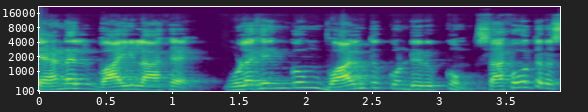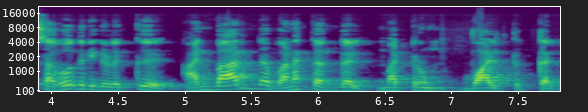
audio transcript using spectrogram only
சேனல் வாயிலாக உலகெங்கும் வாழ்ந்து கொண்டிருக்கும் சகோதர சகோதரிகளுக்கு அன்பார்ந்த வணக்கங்கள் மற்றும் வாழ்த்துக்கள்.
